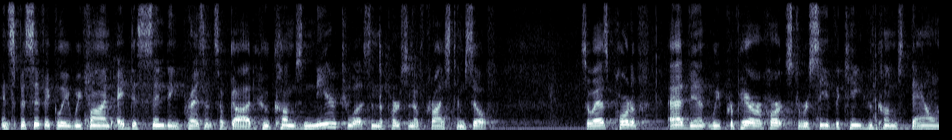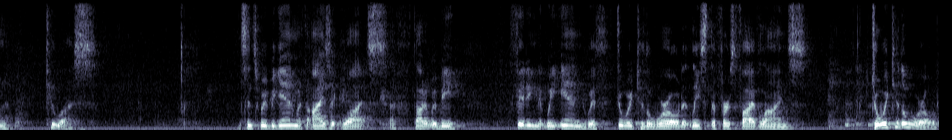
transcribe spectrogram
And specifically, we find a descending presence of God who comes near to us in the person of Christ Himself. So, as part of Advent, we prepare our hearts to receive the King who comes down to us. And since we began with Isaac Watts, I thought it would be fitting that we end with Joy to the World, at least the first five lines. Joy to the world.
